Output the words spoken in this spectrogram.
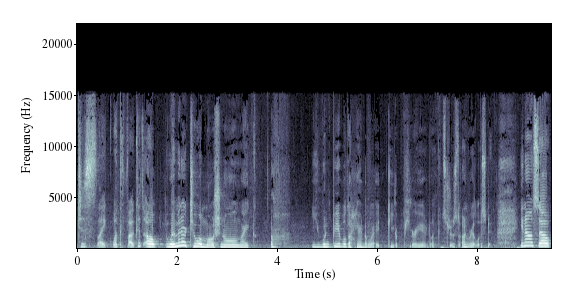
just like, what the fuck? Cause, oh, women are too emotional. Like, ugh, you wouldn't be able to handle like your period. Like, it's just unrealistic. You know, so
